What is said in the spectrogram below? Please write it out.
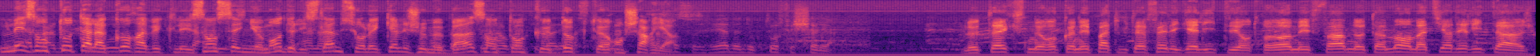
mais en total accord avec les enseignements de l'islam sur lesquels je me base en tant que docteur en charia. Le texte ne reconnaît pas tout à fait l'égalité entre hommes et femmes, notamment en matière d'héritage,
